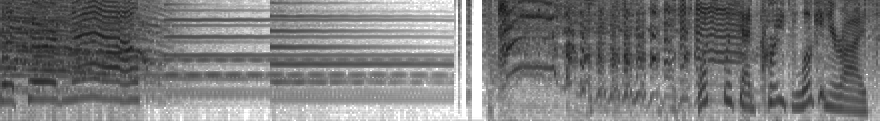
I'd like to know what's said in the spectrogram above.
The turd now? What's with that crazy look in your eyes?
